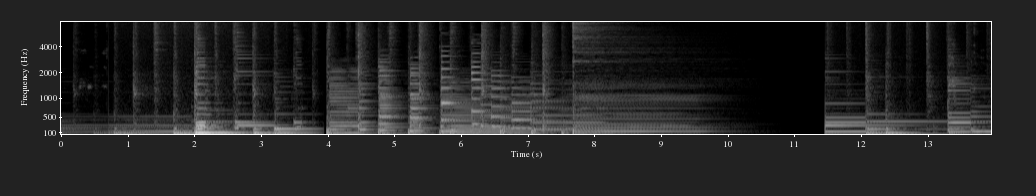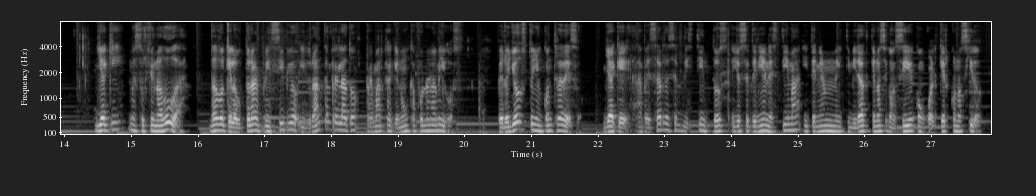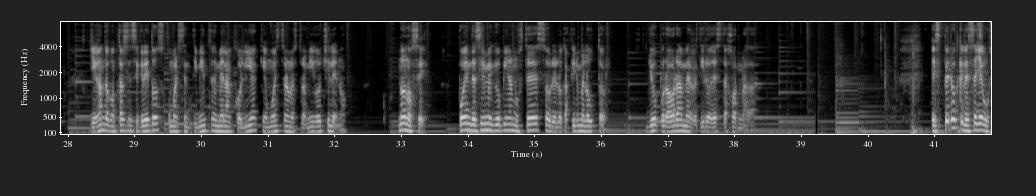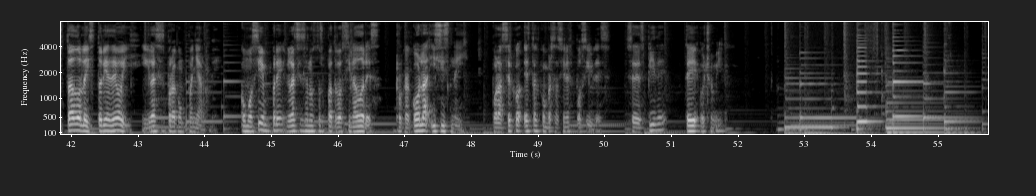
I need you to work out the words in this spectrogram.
Y aquí me surgió una duda, dado que el autor al principio y durante el relato remarca que nunca fueron amigos. Pero yo estoy en contra de eso, ya que, a pesar de ser distintos, ellos se tenían estima y tenían una intimidad que no se consigue con cualquier conocido, llegando a contarse secretos como el sentimiento de melancolía que muestra nuestro amigo chileno. No lo sé, pueden decirme qué opinan ustedes sobre lo que afirma el autor. Yo por ahora me retiro de esta jornada. Espero que les haya gustado la historia de hoy y gracias por acompañarme. Como siempre, gracias a nuestros patrocinadores, Coca-Cola y Disney, por hacer estas conversaciones posibles. Se despide T8000.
